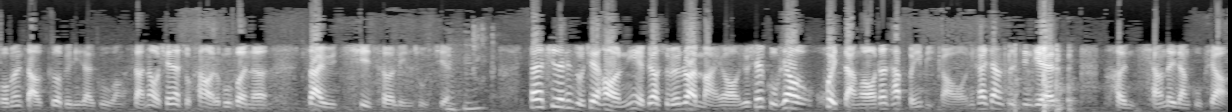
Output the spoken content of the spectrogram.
我们找个别题材股往上，那我现在所看好的部分呢，在于汽车零组件。但是汽车零组件哈，你也不要随便乱买哦。有些股票会涨哦，但是它本益比高哦。你看像是今天很强的一张股票，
